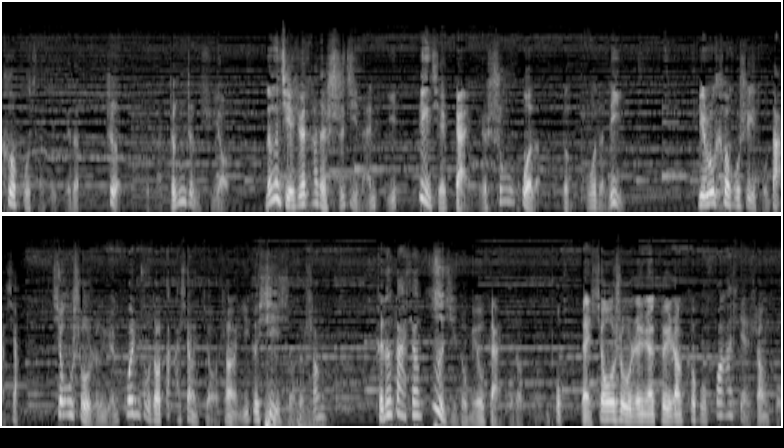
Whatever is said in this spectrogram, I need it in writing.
客户才会觉得这是他真正需要的，能解决他的实际难题，并且感觉收获了更多的利益。比如，客户是一头大象，销售人员关注到大象脚上一个细小的伤口，可能大象自己都没有感觉到疼痛，但销售人员可以让客户发现伤口，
